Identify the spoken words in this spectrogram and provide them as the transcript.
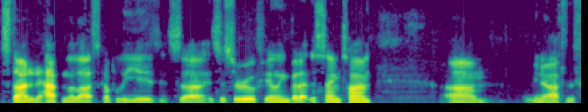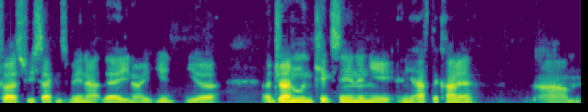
started to happen the last couple of years, it's uh, it's a surreal feeling, but at the same time, um, you know, after the first few seconds of being out there, you know, you your adrenaline kicks in, and you and you have to kind of um,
